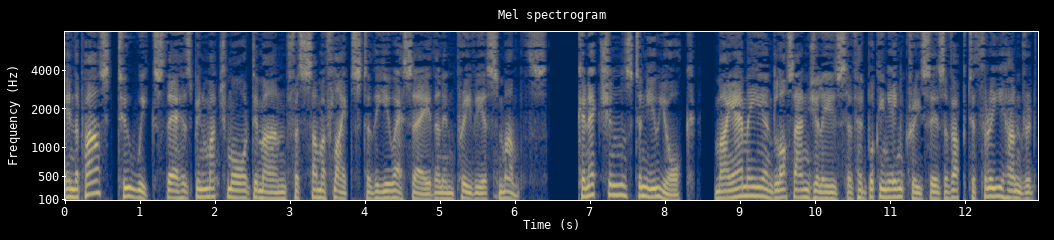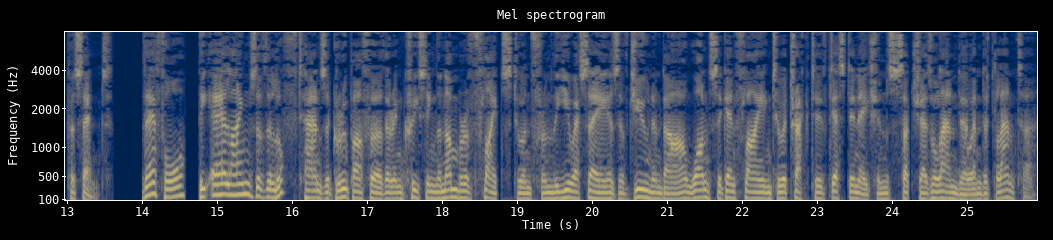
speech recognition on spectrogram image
in the past two weeks there has been much more demand for summer flights to the USA than in previous months. Connections to New York, Miami and Los Angeles have had booking increases of up to 300%. Therefore, the airlines of the Lufthansa Group are further increasing the number of flights to and from the USA as of June and are once again flying to attractive destinations such as Orlando and Atlanta.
